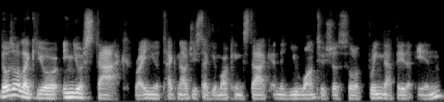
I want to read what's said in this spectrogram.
those are like your in your stack, right? In your technology stack, your marketing stack, and then you want to just sort of bring that data in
